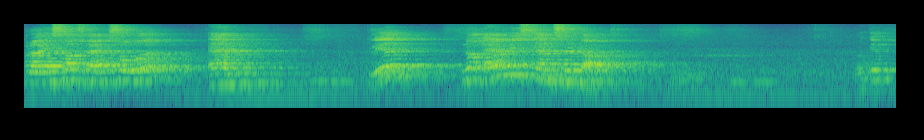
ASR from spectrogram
price of x over m. Clear? Now m is cancelled out. Okay.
